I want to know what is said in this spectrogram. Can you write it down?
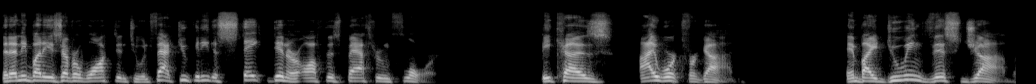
that anybody's ever walked into. In fact, you could eat a steak dinner off this bathroom floor because I work for God. And by doing this job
